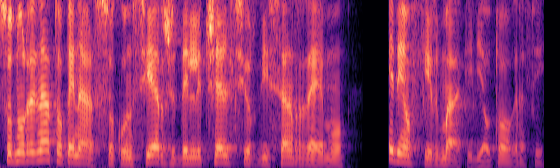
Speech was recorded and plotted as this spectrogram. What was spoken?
Sono Renato Penasso, concierge dell'Eccelsior di Sanremo e ne ho firmati di autografi.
